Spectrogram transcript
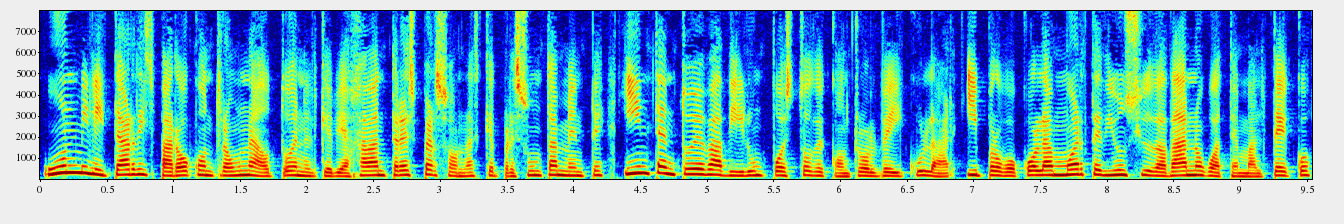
un militar disparó contra un auto en el que viajaban tres personas que presuntamente intentó evadir un puesto de control vehicular y provocó la muerte de un ciudadano guatemalteco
